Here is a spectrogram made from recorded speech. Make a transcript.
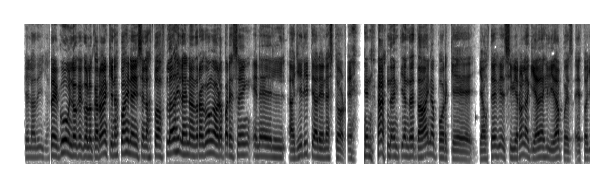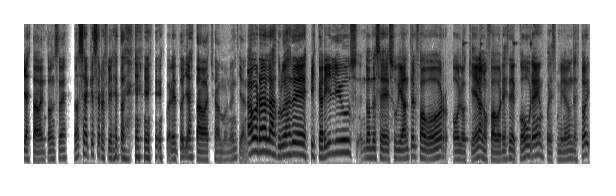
Qué ladilla. Según lo que colocaron aquí en las páginas, dicen las todas Flash y las Dragon ahora aparecen en el Agility Arena Store. no, entiendo esta vaina porque ya ustedes si vieron la guía de agilidad, pues esto ya estaba. Entonces, no sé a qué se refiere esta Pero esto ya estaba, chamo, no entiendo. Ahora las grúas de Piscarilius, donde se subía ante el favor o lo que eran los favores de Coure, pues miren dónde estoy.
